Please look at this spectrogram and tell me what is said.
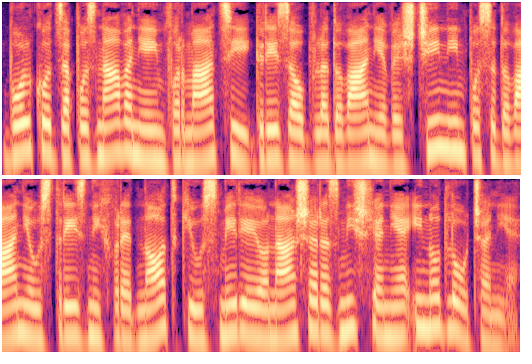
Bolj kot za poznavanje informacij, gre za obvladovanje veščin in posedovanje ustreznih vrednot, ki usmerjajo naše razmišljanje in odločanje.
